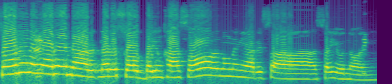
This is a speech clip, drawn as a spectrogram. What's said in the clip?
So, ano nangyari? Na, na-resolve ba yung kaso? Anong nangyari sa sa'yo noon?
